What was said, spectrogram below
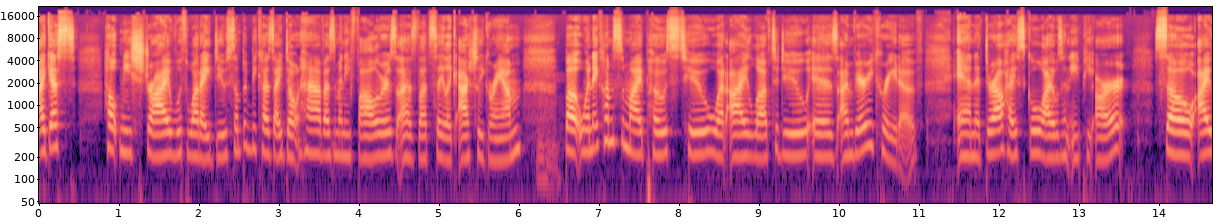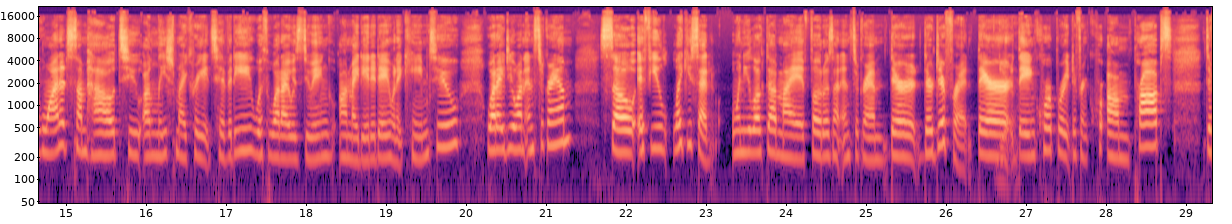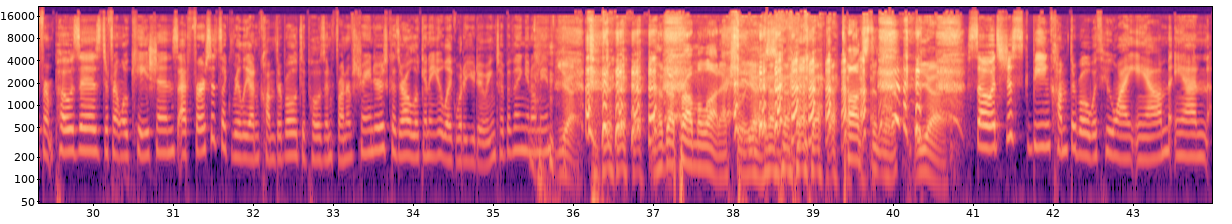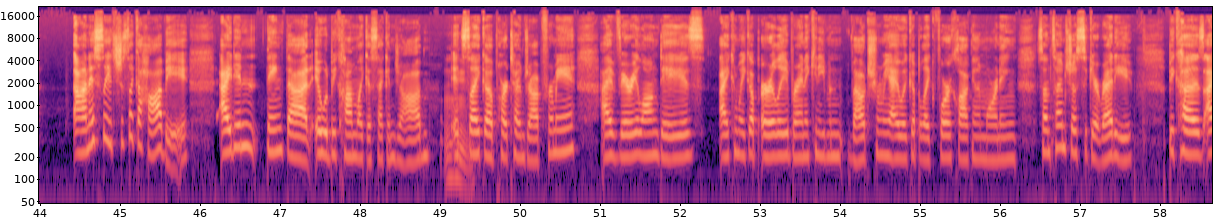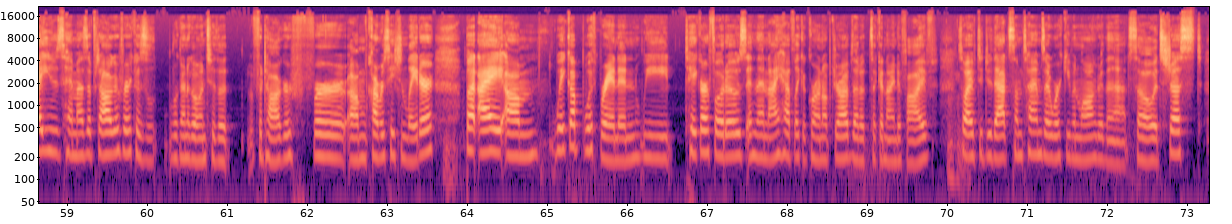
I guess, help me strive with what I do simply because I don't have as many followers as, let's say, like Ashley Graham. Mm-hmm. But when it comes to my posts too, what I love to do is I'm very creative, and throughout high school, I was in AP art. So I wanted somehow to unleash my creativity with what I was doing on my day to day when it came to what I do on Instagram. So if you like you said when you looked at my photos on Instagram, they're they're different. They're they incorporate different um, props, different poses, different locations. At first, it's like really uncomfortable to pose in front of strangers because they're all looking at you like, "What are you doing?" type of thing. You know what I mean? yeah, I have that problem a lot, actually. Yeah, Constantly. yeah. So it's just being comfortable with who I am and honestly it's just like a hobby. I didn't think that it would become like a second job. It's like a part-time job for me. I have very long days. I can wake up early. Brandon can even vouch for me. I wake up at like four o'clock in the morning, sometimes just to get ready, because I use him as a photographer. Because we're gonna go into the photographer um, conversation later. But I um, wake up with Brandon. We take our photos, and then I have like a grown up job that it's like a nine to 5 So I have to do that. Sometimes I work even longer than that. So it's just,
